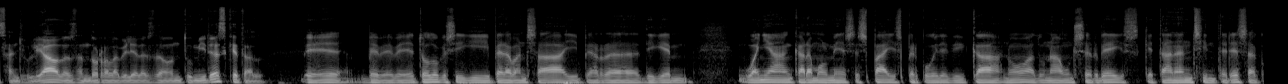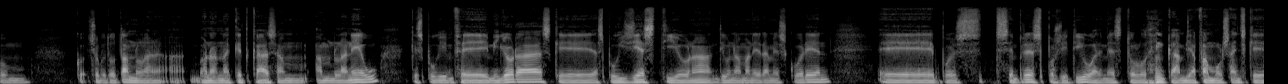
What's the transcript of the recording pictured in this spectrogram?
Sant Julià o des d'Andorra la Vella, des d'on tu mires, què tal? Bé, bé, bé, bé. Tot el que sigui per avançar i per, eh, diguem, guanyar encara molt més espais per poder dedicar no, a donar uns serveis que tant ens interessa com, sobretot amb la, bueno, en aquest cas amb, amb la neu, que es puguin fer millores, que es pugui gestionar d'una manera més coherent, eh, pues, sempre és positiu. A més, tot el canvi ja fa molts anys que,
